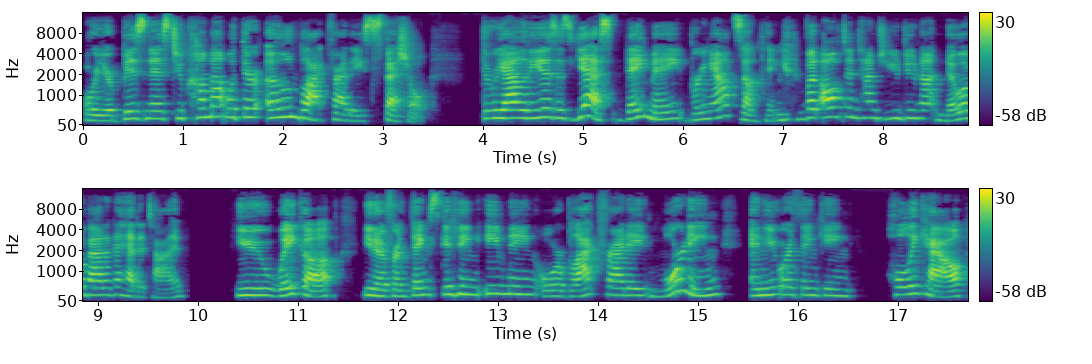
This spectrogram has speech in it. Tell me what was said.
or your business to come out with their own Black Friday special the reality is is yes they may bring out something but oftentimes you do not know about it ahead of time. You wake up you know from thanksgiving evening or black friday morning and you are thinking holy cow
